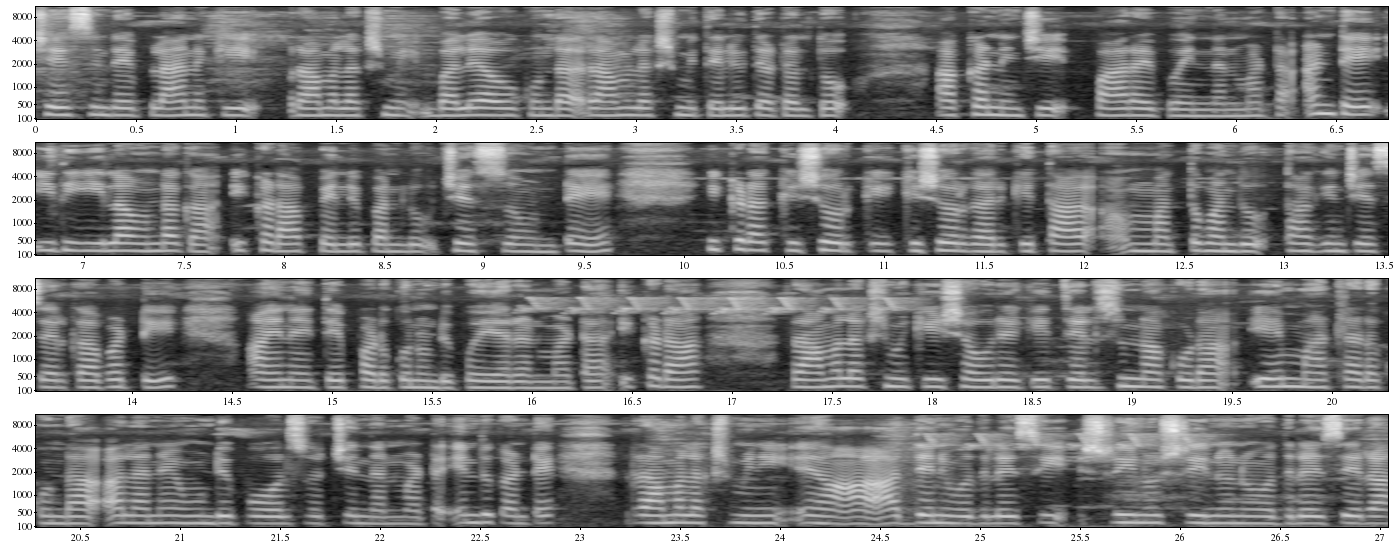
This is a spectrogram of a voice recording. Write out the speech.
చేసిండే ప్లాన్కి రామలక్ష్మి బలి అవ్వకుండా రామలక్ష్మి తెలివితేటలతో అక్కడి నుంచి పారైపోయిందనమాట అంటే ఇది ఇలా ఉండగా ఇక్కడ పెళ్ళి పనులు చేస్తూ ఉంటే ఇక్కడ కిషోర్కి కిషోర్ గారికి తా మత్తు మందు తాగించేశారు కాబట్టి ఆయన అయితే పడుకొని ఉండిపోయారనమాట ఇక్కడ రామలక్ష్మికి శౌర్యకి తెలుసున్నా కూడా ఏం మాట్లాడకుండా అలానే ఉండిపోవాల్సి వచ్చిందనమాట ఎందుకంటే రామలక్ష్మిని ఆద్యని వదిలేసి శ్రీను శ్రీనును వదిలేసి రా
